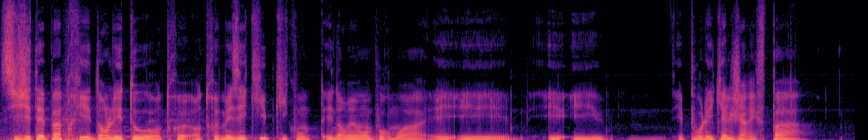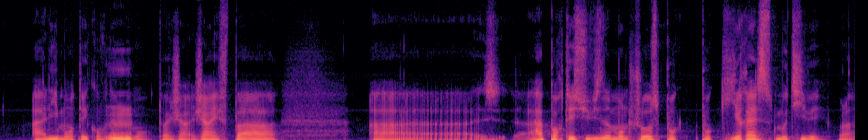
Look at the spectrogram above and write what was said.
si j'étais pas pris dans l'étau entre, entre mes équipes qui comptent énormément pour moi et, et, et, et- et pour lesquelles j'arrive pas à alimenter convenablement, toi, j'a- j'arrive pas à, à- à apporter suffisamment de choses pour, pour qu'ils restent motivés. Voilà.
